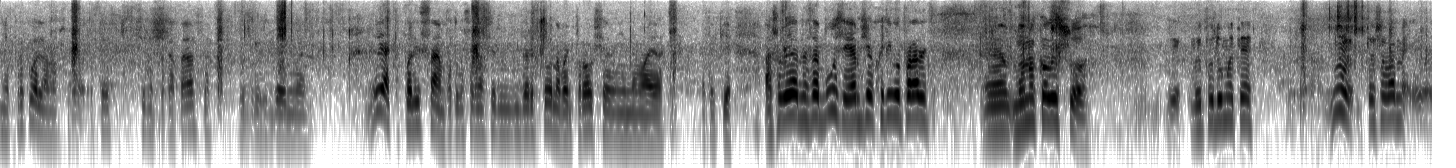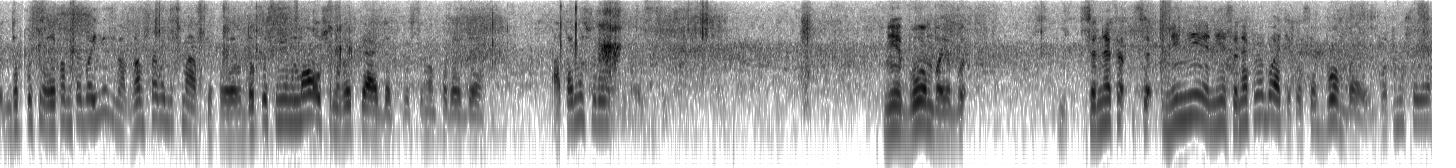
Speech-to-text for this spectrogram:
Не, прикольно машина. Це сильно покатався за другий день. я- Ну як по лісам, тому що не банькров ще на ній немає. Такі. А щоб я не забувся, я вам ще хотів би порадити е, моноколесо. Ви подумаєте, ну, то, що вам, е, допустимо, як вам треба їздити, вам саме дешмарське подойде. Допустимо, він Motion V5, допустимо, вам подойде. А там є що... Ні, бомба. я бо- Це не це ні, ні, ні, це не акробатика, це бомба. Бо Тому що я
